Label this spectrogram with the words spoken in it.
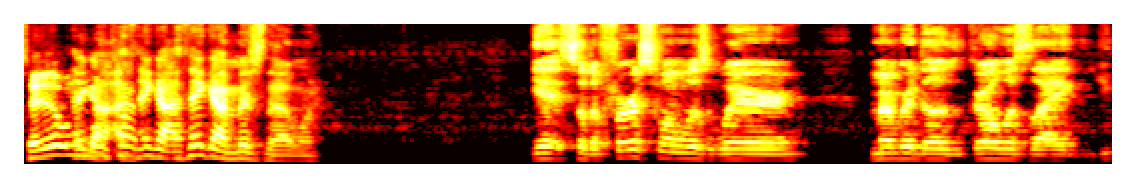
Say that I think more I, I think I think I missed that one. Yeah, so the first one was where remember the girl was like, "As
